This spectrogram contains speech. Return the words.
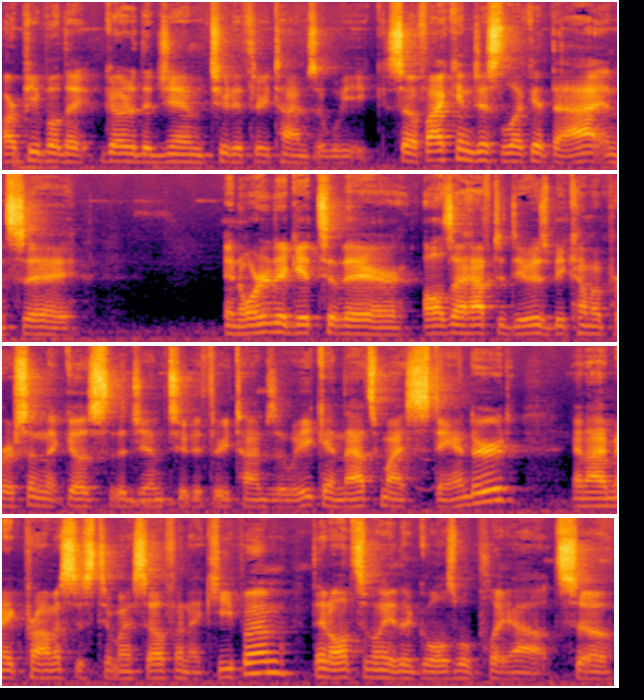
are people that go to the gym two to three times a week. So if I can just look at that and say, in order to get to there, all I have to do is become a person that goes to the gym two to three times a week, and that's my standard. And I make promises to myself and I keep them, then ultimately the goals will play out. So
